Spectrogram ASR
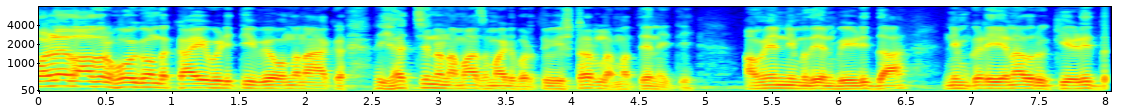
ಒಳ್ಳೇದಾದ್ರೆ ಹೋಗಿ ಒಂದು ಕಾಯಿ ಬಿಡ್ತೀವಿ ಒಂದು ನಾಲ್ಕು ಹೆಚ್ಚಿನ ನಮಾಜ್ ಮಾಡಿ ಬರ್ತೀವಿ. ಇಷ್ಟರಲ್ಲ, ಮತ್ತೇನೈತಿ? ಅವೇನು ನಿಮ್ಮದೇನು ಬೇಡಿದ್ದ? ನಿಮ್ಮ ಕಡೆ ಏನಾದರೂ ಕೇಳಿದ್ದ?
